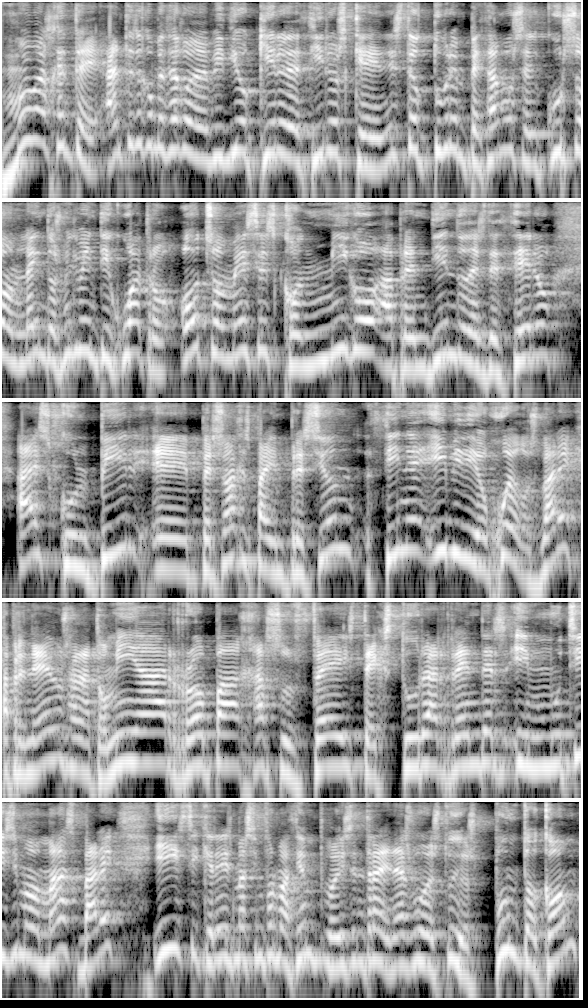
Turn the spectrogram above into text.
Muy buenas gente, antes de comenzar con el vídeo quiero deciros que en este octubre empezamos el curso online 2024, 8 meses conmigo aprendiendo desde cero a esculpir eh, personajes para impresión, cine y videojuegos, ¿vale? Aprenderemos anatomía, ropa, hard surface, texturas, renders y muchísimo más, ¿vale? Y si queréis más información podéis entrar en asworldstudios.com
